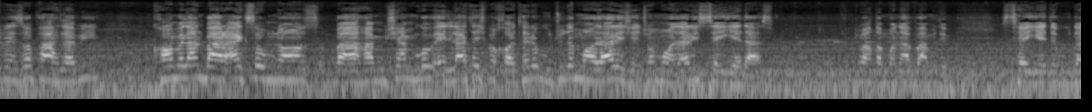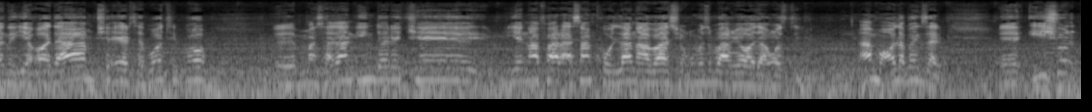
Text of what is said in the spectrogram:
رضا پهلوی کاملا برعکس اوناست و همیشه هم می‌گفت علتش به خاطر وجود مادرشه چون مادرش سیده است. وقتا ما نفهمیدیم سیده بودن یه آدم چه ارتباطی با مثلا این داره که یه نفر اصلا کلا عوض شه مثل بقیه آدم هست اما حالا بگذاریم. ایشون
